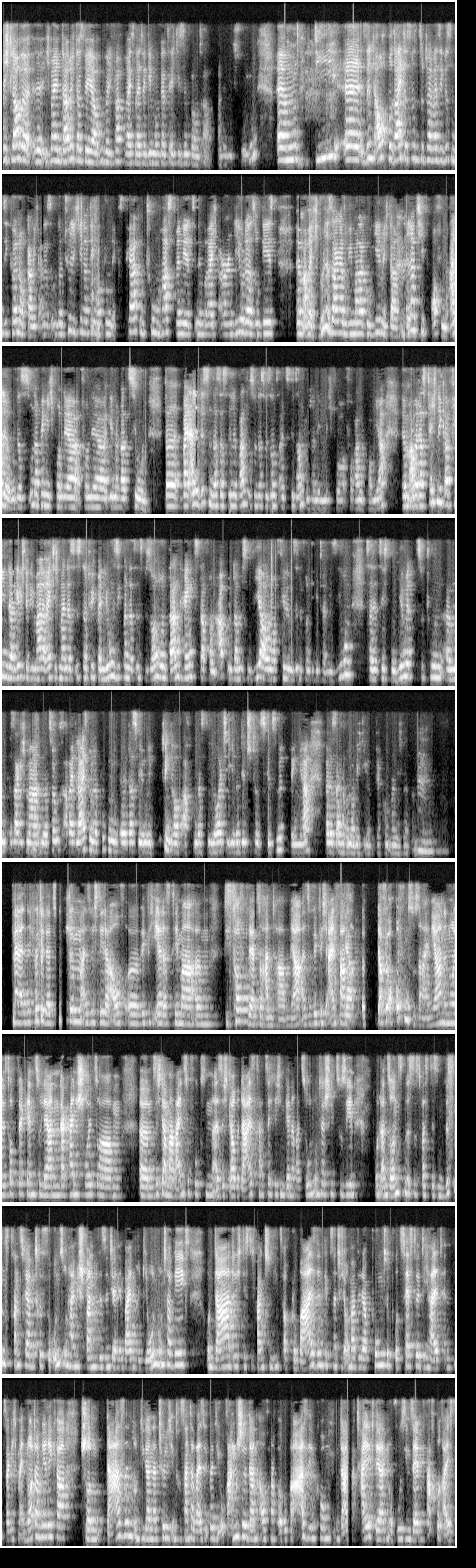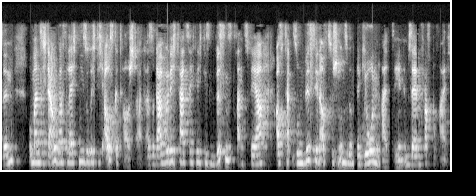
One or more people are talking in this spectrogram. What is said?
ich glaube, äh, ich meine, dadurch, dass wir ja auch über die Fachbereichsleiter gehen, und ganz ehrlich, die sind bei uns auch alle nicht so jung, ähm, die äh, sind auch bereit, das Wissen zu teilen, weil sie wissen, sie können auch gar nicht alles. Und natürlich, je nachdem, ob du ein Expertentum hast, wenn du jetzt in den Bereich R&D oder so gehst, ähm, aber ich würde sagen, also wie mal korrigiere mich da, relativ offen, alle. Und das ist unabhängig von der, von der Generation. Da, weil alle wissen, dass das relevant ist und dass wir sonst als Gesamtunternehmen nicht vor, vorankommen. Ja? Ähm, aber das Technikaffin, da gebe ich der Bimala recht. Ich meine, das ist natürlich bei den Jungen sieht man das insbesondere und dann hängt es davon ab und dann müssen wir auch noch viel im Sinne von Digitalisierung, das hat jetzt nichts nur hiermit zu tun, ähm, sage ich mal, Überzeugungsarbeit leisten oder gucken, äh, dass wir im Recruiting darauf achten, dass die Leute ihre Digital Skills mitbringen, ja, weil das einfach immer wichtiger wird, da kommt man nicht mehr dran. Mhm. Nein, also ich würde dir dazu stimmen. Also ich sehe da auch äh, wirklich eher das Thema, ähm, die Software zu handhaben. Ja, also wirklich einfach ja. äh, dafür auch offen zu sein, ja, eine neue Software kennenzulernen, da keine Scheu zu haben, ähm, sich da mal reinzufuchsen. Also ich glaube, da ist tatsächlich ein Generationenunterschied zu sehen. Und ansonsten ist es, was diesen Wissenstransfer betrifft, für uns unheimlich spannend. Wir sind ja in den beiden Regionen unterwegs und dadurch, dass die Function Leads auch global sind, gibt es natürlich auch mal wieder Punkte, Prozesse, die halt, sage ich mal, in Nordamerika schon da sind und die dann natürlich interessanterweise über die Orange dann auch nach Europa, Asien kommen und da geteilt werden, obwohl sie im selben Fachbereich sind und man sich darüber vielleicht nie so richtig ausgetauscht hat. Also da würde ich tatsächlich diesen Wissenstransfer auch so ein bisschen auch zwischen unseren Regionen halt sehen, im selben Fachbereich.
